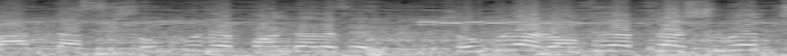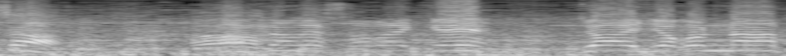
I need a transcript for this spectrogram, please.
বার্তা শঙ্কুদেব পণ্ডাল আছেন শঙ্কুদা রথযাত্রার শুভেচ্ছা। আপনাদের সবাইকে জয় জগন্নাথ।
